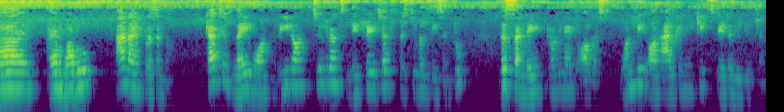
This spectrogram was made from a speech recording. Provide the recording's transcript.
Hi, I am Babu. and I am Prasanna. Catch us live on Read On Children's Literature Festival Season 2 this Sunday, 29th August, only on Alchemy Kids Theatre YouTube channel.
